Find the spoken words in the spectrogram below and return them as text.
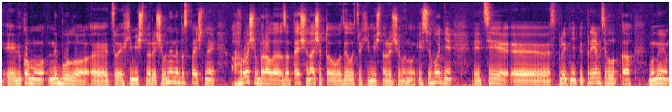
е, в якому не було е, цієї хімічної речовини небезпечної, а гроші брали за те, що начебто вивозили цю хімічну речовину. І сьогодні ці спритні підприємці в лапках вони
